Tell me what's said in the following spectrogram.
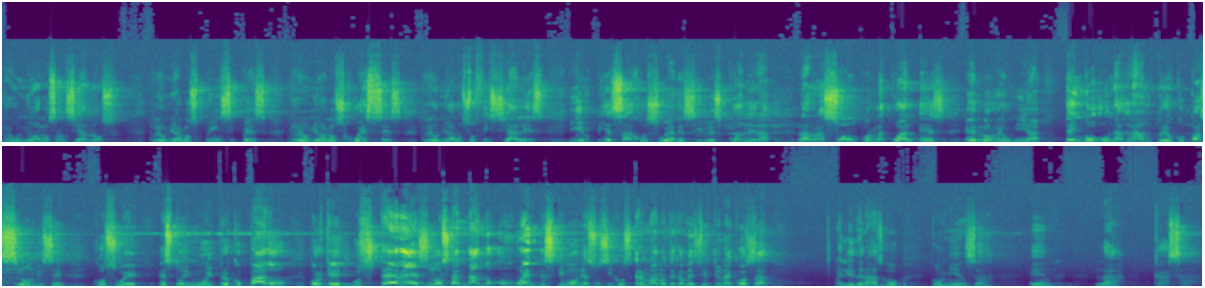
Reunió a los ancianos, reunió a los príncipes, reunió a los jueces, reunió a los oficiales y empieza a Josué a decirles cuál era la razón por la cual es él lo reunía. Tengo una gran preocupación, dice Josué. Estoy muy preocupado porque ustedes no están dando un buen testimonio a sus hijos. Hermanos, déjame decirte una cosa. El liderazgo comienza en la casa.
